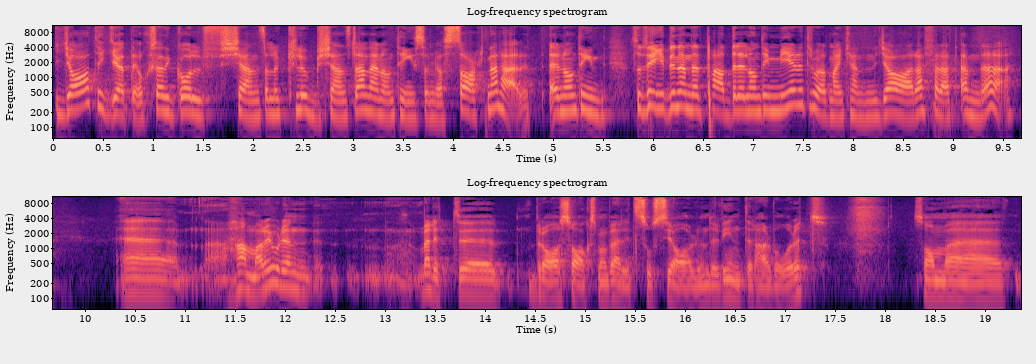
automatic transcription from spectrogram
Jag tycker att det också att golfkänslan och klubbkänslan är någonting som jag saknar här. Är det någonting, så du, tänker, du nämnde paddel, är det någonting mer du tror att man kan göra för att ändra det? Eh, Hammar gjorde en väldigt eh, bra sak som är väldigt social under vinterhalvåret. Som eh,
